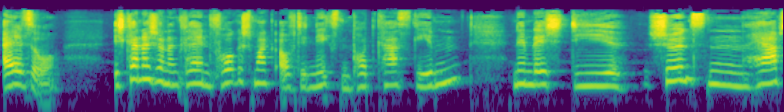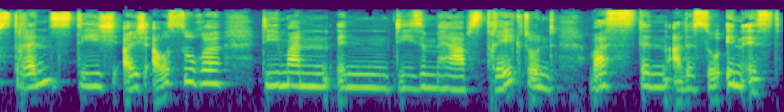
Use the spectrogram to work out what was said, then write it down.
Also, ich kann euch schon einen kleinen Vorgeschmack auf den nächsten Podcast geben nämlich die schönsten Herbsttrends, die ich euch aussuche, die man in diesem Herbst trägt und was denn alles so in ist.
